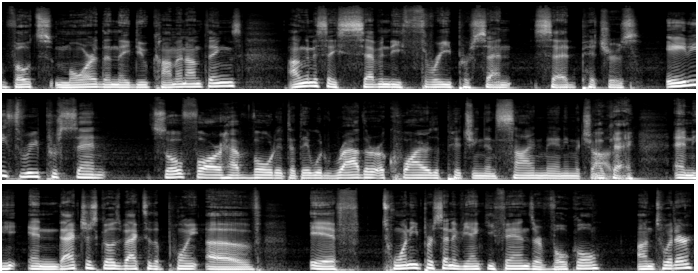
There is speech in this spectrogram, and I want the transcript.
votes more than they do comment on things. I'm gonna say 73% said pitchers. 83% so far have voted that they would rather acquire the pitching than sign Manny Machado. Okay, and he and that just goes back to the point of if 20% of Yankee fans are vocal on Twitter,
